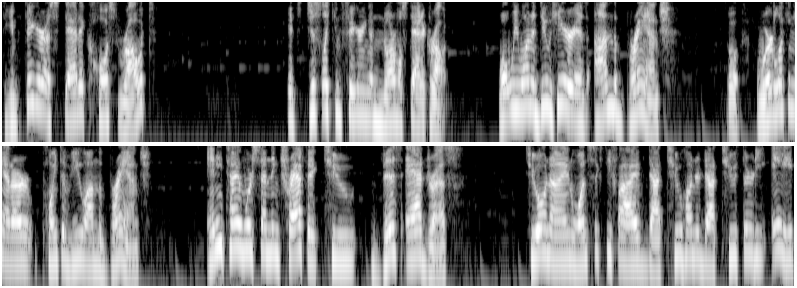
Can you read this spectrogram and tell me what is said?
to configure a static host route, it's just like configuring a normal static route. What we want to do here is on the branch, so we're looking at our point of view on the branch anytime we're sending traffic to this address 209.165.200.238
